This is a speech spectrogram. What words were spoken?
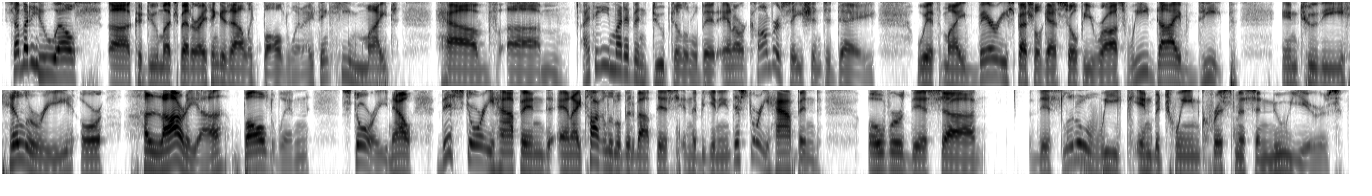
Somebody who else uh, could do much better, I think, is Alec Baldwin. I think he might have, um, I think he might have been duped a little bit. And our conversation today with my very special guest, Sophie Ross, we dive deep into the Hillary or Hilaria Baldwin story. Now, this story happened, and I talk a little bit about this in the beginning. This story happened over this uh, this little week in between Christmas and New Year's,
